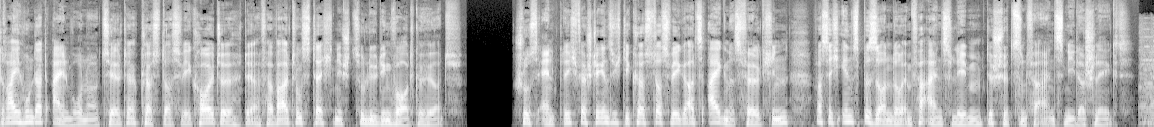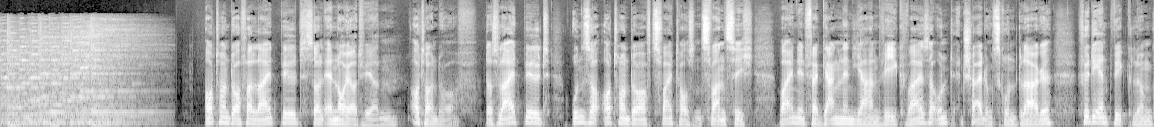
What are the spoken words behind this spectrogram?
300 Einwohner zählt der Köstersweg heute, der verwaltungstechnisch zu Lüdingwort gehört. Schlussendlich verstehen sich die Kösterswege als eigenes Völkchen, was sich insbesondere im Vereinsleben des Schützenvereins niederschlägt. Otterndorfer Leitbild soll erneuert werden. Otterndorf. Das Leitbild Unser Otterndorf 2020 war in den vergangenen Jahren Wegweiser und Entscheidungsgrundlage für die Entwicklung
